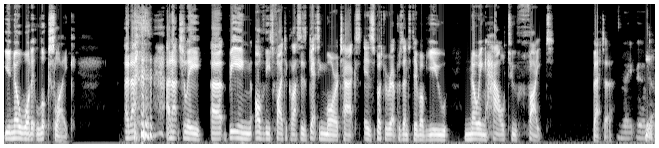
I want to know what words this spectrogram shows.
you know what it looks like. And, and actually, uh, being of these fighter classes, getting more attacks is supposed to be representative of you knowing how to fight better. Right. Yeah.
